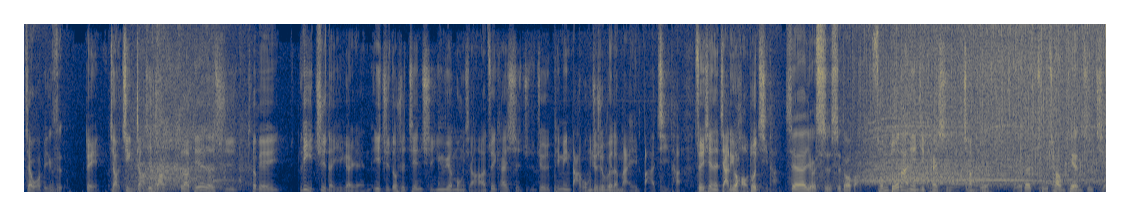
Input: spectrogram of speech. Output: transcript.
叫我名字，对，叫进章。进章，老爹的是特别励志的一个人，一直都是坚持音乐梦想，好像最开始就就是拼命打工，就是为了买一把吉他，所以现在家里有好多吉他。现在有十十多把。从多大年纪开始唱歌？我在出唱片之前，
